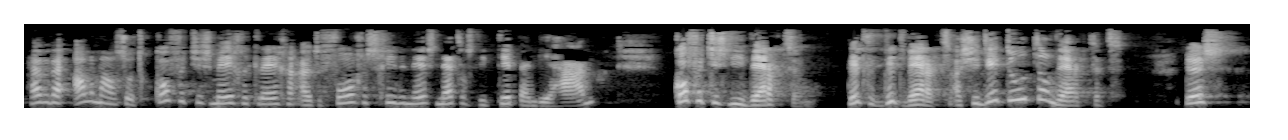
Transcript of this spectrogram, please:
hebben wij allemaal een soort koffertjes meegekregen uit de voorgeschiedenis, net als die kip en die haan. Koffertjes die werkten. Dit, dit werkt. Als je dit doet, dan werkt het. Dus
